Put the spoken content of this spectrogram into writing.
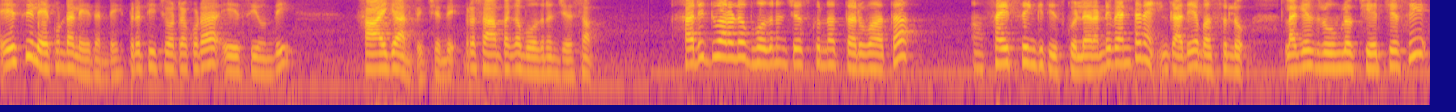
ఏసీ లేకుండా లేదండి. ప్రతి చోట కూడా ఏసీ ఉంది. హాయిగా అనిపించింది. ప్రశాంతంగా భోజనం చేసాం హరిద్వార్లో భోజనం చేసుకున్న తరువాత సైట్ సీయింగ్కి తీసుకెళ్ళారండి వెంటనే ఇంకా అదే బస్సులో లగేజ్ రూమ్లోకి చేర్చేసి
